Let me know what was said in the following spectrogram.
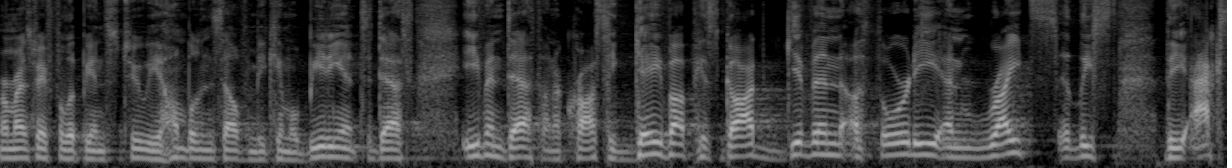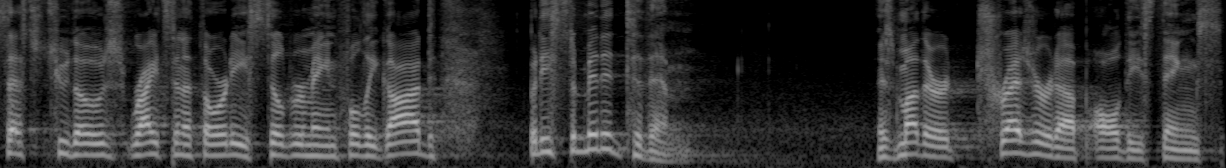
Reminds me of Philippians 2. He humbled himself and became obedient to death, even death on a cross. He gave up his God given authority and rights, at least the access to those rights and authority. He still remained fully God, but he submitted to them. His mother treasured up all these things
